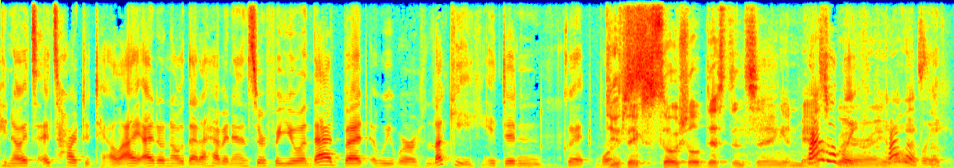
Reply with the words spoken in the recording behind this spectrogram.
you know, it's it's hard to tell. I, I don't know that I have an answer for you on that, but we were lucky it didn't get worse. Do you think social distancing and mask probably, wearing? Probably,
